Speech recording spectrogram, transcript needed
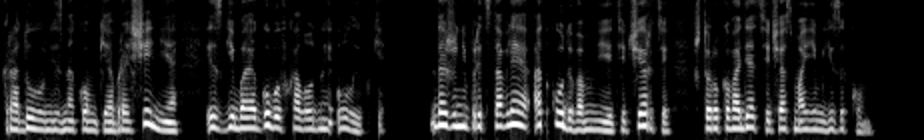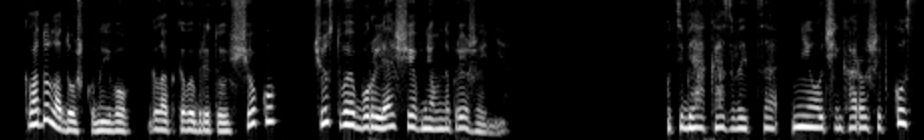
Краду у незнакомки обращения, изгибая губы в холодной улыбке, даже не представляя, откуда во мне эти черти, что руководят сейчас моим языком. Кладу ладошку на его гладко выбритую щеку, чувствуя бурлящее в нем напряжение. У тебя, оказывается, не очень хороший вкус.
